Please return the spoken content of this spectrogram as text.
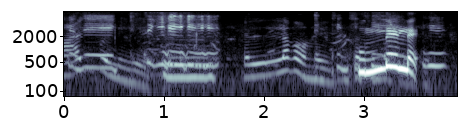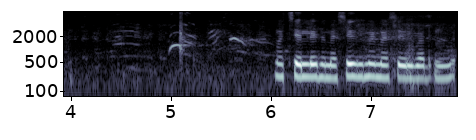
మారిపోయినాయి తెల్లగా ఉన్నాయి కుందేళ్ళే మా చెల్లి మెసేజ్ మీద మెసేజ్ పెడుతుంది.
